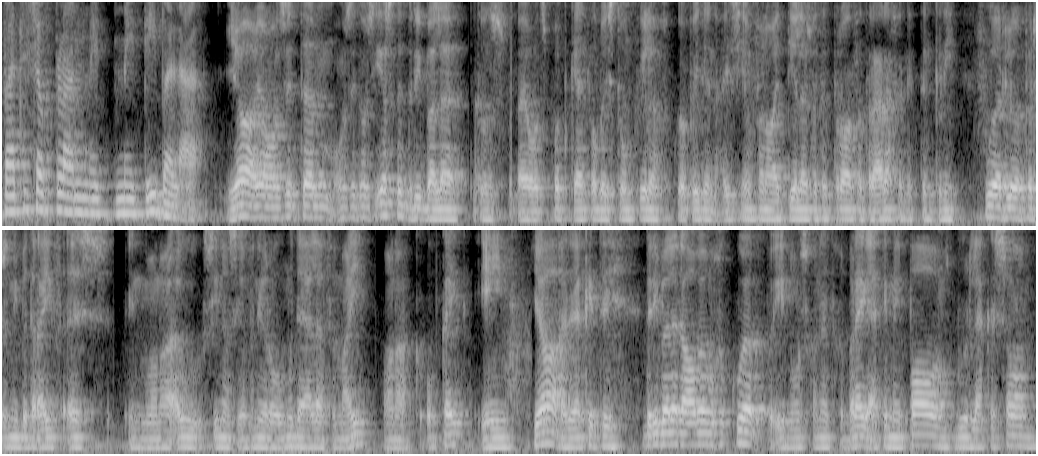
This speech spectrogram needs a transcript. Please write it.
Wat is jou plan met met die bulle? Ja, ja, ons het um, ons het ons eerste 3 bulle wat ons by Hotspot Cattle by Stompwiele gekoop het en hy is een van daai teelers wat ek praat wat regtig en ek dink in die voorlopers in die bedryf is en waarna ou sien as een van die rolmodelle vir my waarna ek opkyk. En ja, ek het die 3 bulle daar by hom gekoop en ons gaan dit gebruik. Ek en my pa, ons boer lekker saam.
